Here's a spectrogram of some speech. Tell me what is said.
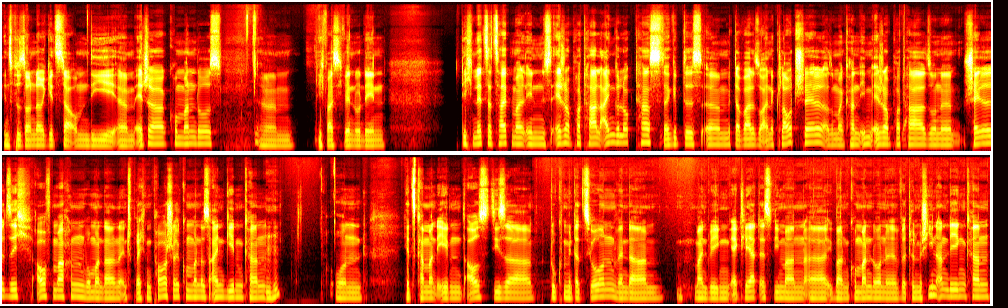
insbesondere geht es da um die ähm, Azure-Kommandos. Ähm, ich weiß nicht, wenn du den dich in letzter Zeit mal ins Azure-Portal eingeloggt hast, da gibt es äh, mittlerweile so eine Cloud-Shell. Also man kann im Azure-Portal ja. so eine Shell sich aufmachen, wo man dann entsprechend PowerShell-Kommandos eingeben kann. Mhm. Und Jetzt kann man eben aus dieser Dokumentation, wenn da meinetwegen erklärt ist, wie man äh, über ein Kommando eine Virtual Machine anlegen kann,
